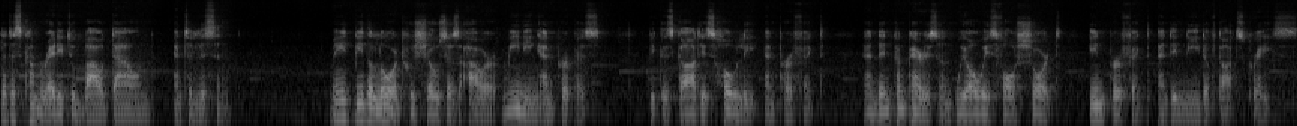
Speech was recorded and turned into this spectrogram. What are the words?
Let us come ready to bow down and to listen. May it be the Lord who shows us our meaning and purpose, because God is holy and perfect, and in comparison we always fall short, imperfect, and in need of God's grace.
